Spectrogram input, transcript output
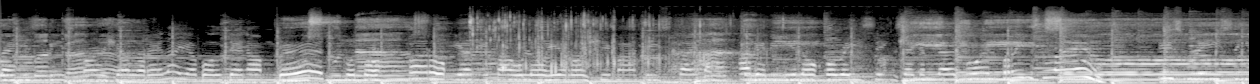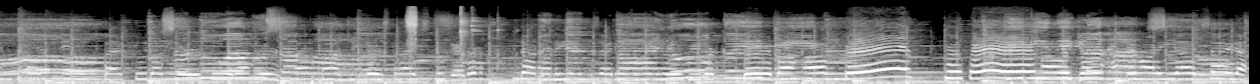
line is Miss Marshall Reliable. Then Ambed Kuto Parokya ni Paulo Hiroshima this time. Again Iloko Racing second last while Prince Lau is racing in 14 back to the leader. Two runners now matching their strikes together. Down on the inside is winner Peter Bebang Ambed Kuto now joining them on the outside.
